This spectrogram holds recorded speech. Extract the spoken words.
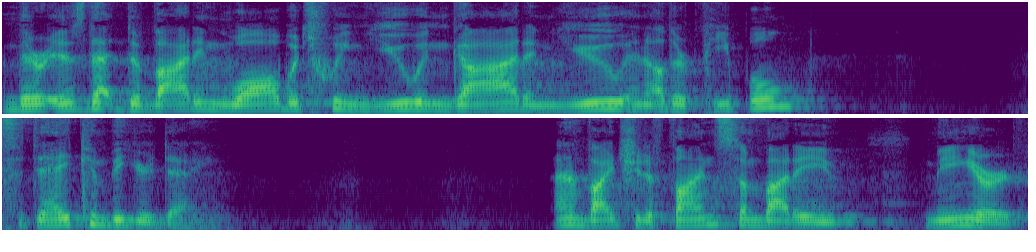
and there is that dividing wall between you and God and you and other people, today can be your day. I invite you to find somebody, me or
